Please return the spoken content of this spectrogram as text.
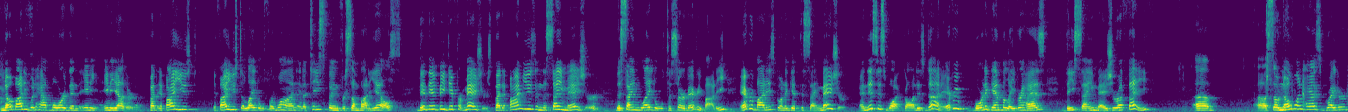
Nobody would have more than any any other. But if I used if I used a ladle for one and a teaspoon for somebody else, then there'd be different measures. But if I'm using the same measure, the same ladle to serve everybody, everybody's going to get the same measure. And this is what God has done. Every born again believer has the same measure of faith. Um, uh, so no one has greater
